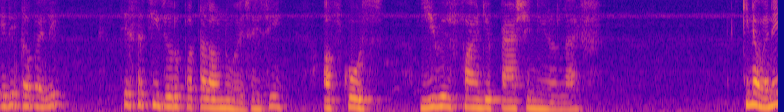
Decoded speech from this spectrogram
यदि तपाईँले त्यस्ता चिजहरू पत्ता लगाउनु भइसकेपछि of course you will find you passion in your life किनभने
